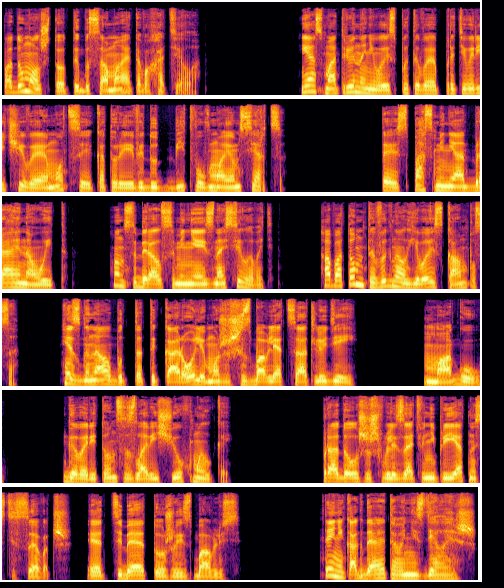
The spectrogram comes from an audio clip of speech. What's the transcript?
Подумал, что ты бы сама этого хотела. Я смотрю на него, испытывая противоречивые эмоции, которые ведут битву в моем сердце. Ты спас меня от Брайана, Уит. Он собирался меня изнасиловать. А потом ты выгнал его из кампуса. Изгнал, будто ты король и можешь избавляться от людей. «Могу», — говорит он со зловещей ухмылкой. «Продолжишь влезать в неприятности, Сэвидж, и от тебя я тоже избавлюсь». «Ты никогда этого не сделаешь»,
